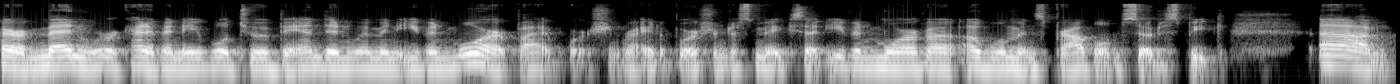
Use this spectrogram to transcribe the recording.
or men were kind of enabled to abandon women even more by abortion right? Abortion just makes it even more of a, a woman's problem so to speak. Um,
